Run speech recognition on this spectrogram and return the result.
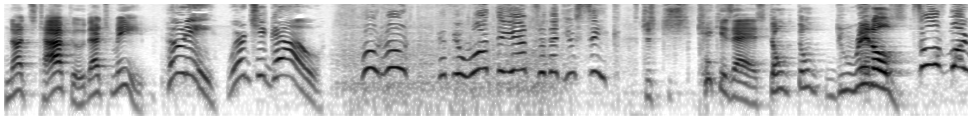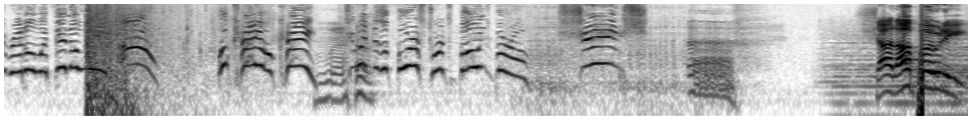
Nux Taku, that's me. Hooty, where'd you go? Hoot hoot! If you want the answer that you seek, Just, just kick his ass. Don't don't do riddles. solve my riddle within a week. Ow! Okay, okay. She went to the forest towards Bonesborough. Sheesh! Shut up, Hooty.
